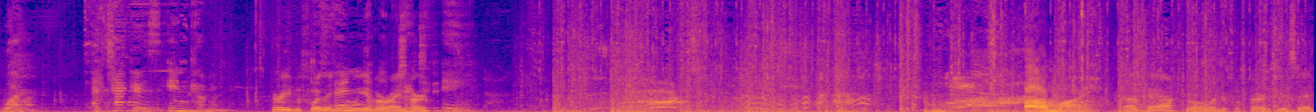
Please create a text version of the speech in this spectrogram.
one. Attackers incoming. Hurry before they know we have a Reinhardt. A. Oh my. Okay, off to a wonderful start, as they say.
